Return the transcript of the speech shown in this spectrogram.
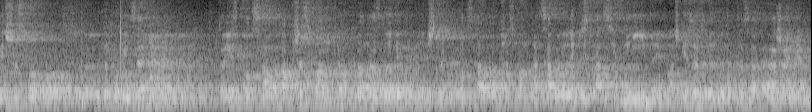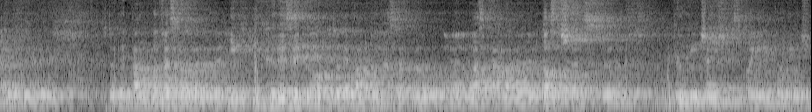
jeszcze słowo e, do powiedzenia. To jest podstawowa przesłanka ochrona zdrowia publicznego, podstawowa przesłanka całej legislacji unijnej, właśnie ze względu na te zarażenia, których, których Pan Profesor, ich, ich ryzyko, które Pan Profesor był e, łaskawy dostrzec w drugiej części swojej wypowiedzi.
